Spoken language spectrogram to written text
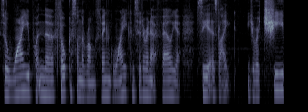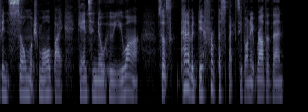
So why are you putting the focus on the wrong thing? Why are you considering it a failure? See it as like you're achieving so much more by getting to know who you are so it's kind of a different perspective on it rather than,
